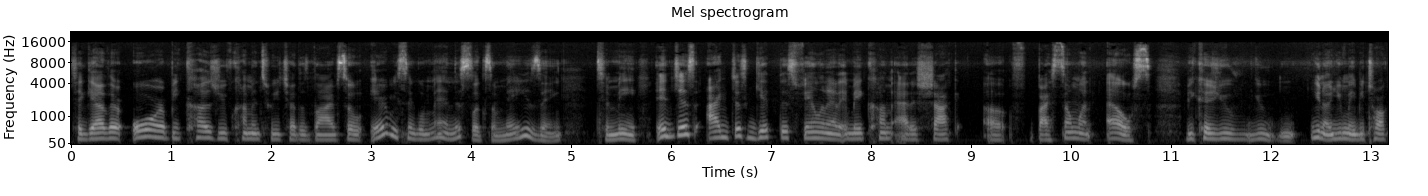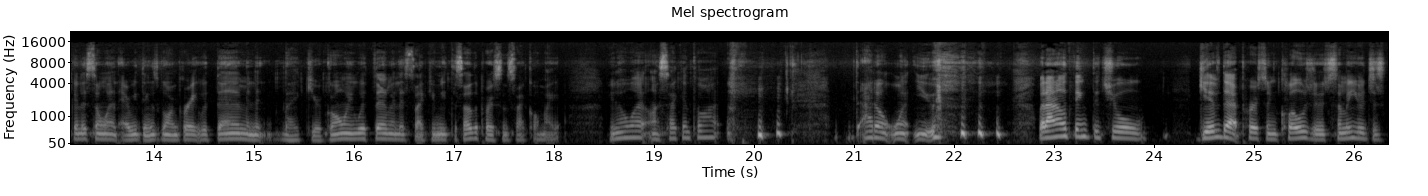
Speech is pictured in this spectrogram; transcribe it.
together or because you've come into each other's lives. So every single man this looks amazing to me. It just i just get this feeling that it may come at a shock uh, of by someone else because you you you know you may be talking to someone everything's going great with them and it, like you're going with them and it's like you meet this other person it's like oh my you know what on second thought I don't want you. but I don't think that you'll give that person closure. Some of you just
